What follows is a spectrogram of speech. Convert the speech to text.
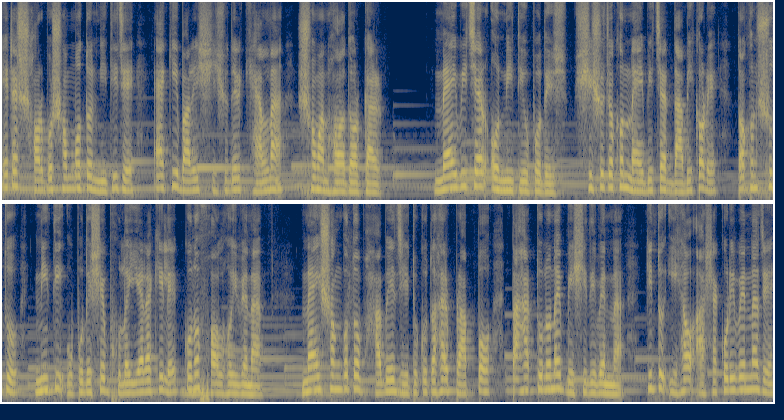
এটা সর্বসম্মত নীতি যে একই বাড়ির শিশুদের খেলনা সমান হওয়া দরকার। ন্যায় বিচার ও নীতি উপদেশ। শিশু যখন ন্যায় বিচার দাবি করে তখন শুধু নীতি উপদেশে ভুলাইয়া রাখিলে কোনো ফল হইবে না। ন্যায়সঙ্গতভাবে যেটুকু তাহার প্রাপ্য, তাহার তুলনায় বেশি দিবেন না। কিন্তু ইহাও আশা করিবেন না যে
